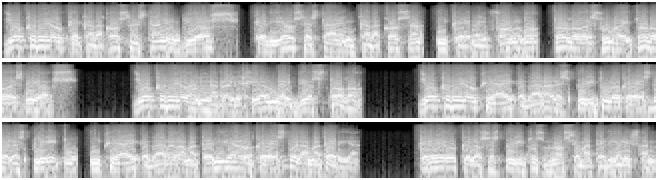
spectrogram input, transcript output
Yo creo que cada cosa está en Dios, que Dios está en cada cosa, y que en el fondo, todo es uno y todo es Dios. Yo creo en la religión del Dios todo. Yo creo que hay que dar al espíritu lo que es del espíritu, y que hay que dar a la materia lo que es de la materia. Creo que los espíritus no se materializan.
